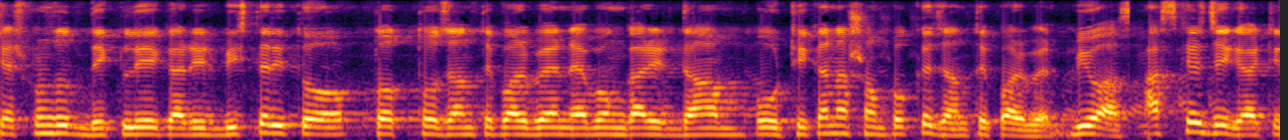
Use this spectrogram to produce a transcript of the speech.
শেষ পর্যন্ত দেখলে গাড়ির বিস্তারিত তথ্য জানতে পারবেন এবং গাড়ির দাম ও ঠিকানা সম্পর্কে জানতে পারবেন। বিয়াস আজকের যে গাড়িটি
